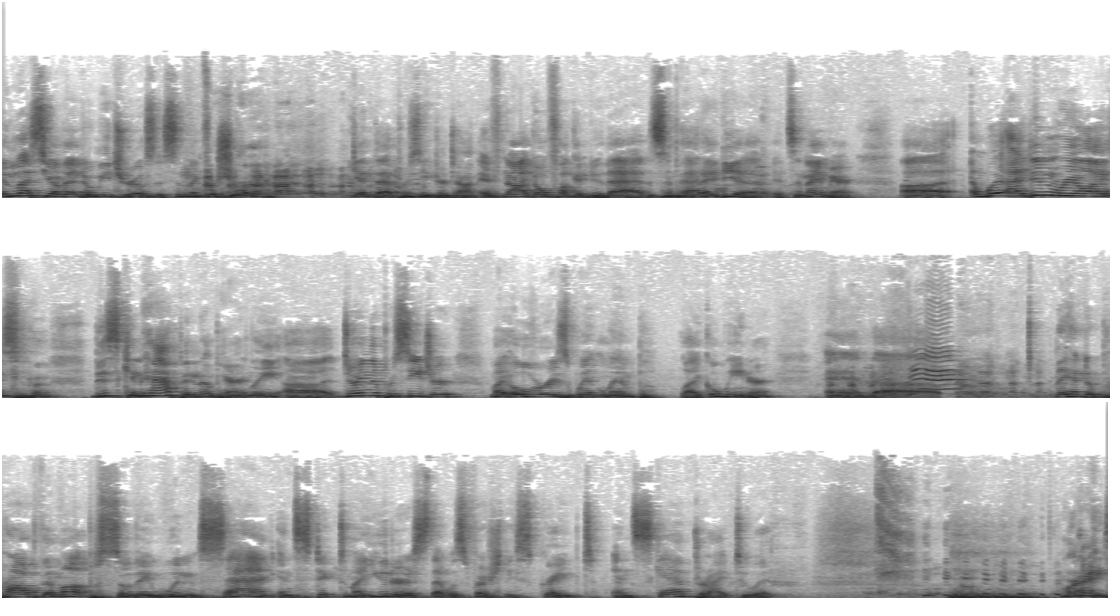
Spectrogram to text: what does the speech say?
unless you have endometriosis, and like for sure, get that procedure done. If not, don't fucking do that. It's a bad idea. It's a nightmare. Uh, and what I didn't realize, this can happen apparently. Uh, during the procedure, my ovaries went limp like a wiener, and uh, they had to prop them up so they wouldn't sag and stick to my uterus that was freshly scraped and scab dried to it. right.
